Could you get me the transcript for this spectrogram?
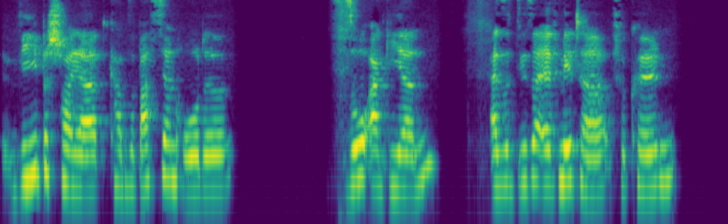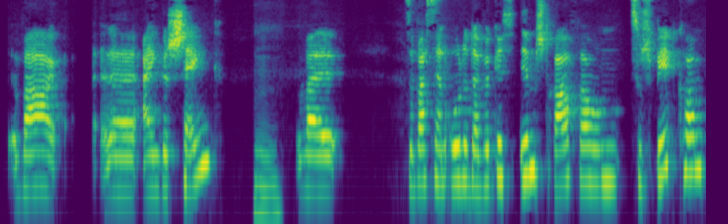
wie bescheuert kann Sebastian Rode so agieren? Also dieser Elfmeter für Köln war äh, ein Geschenk, hm. weil Sebastian Rode da wirklich im Strafraum zu spät kommt,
